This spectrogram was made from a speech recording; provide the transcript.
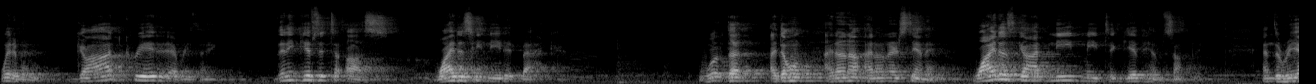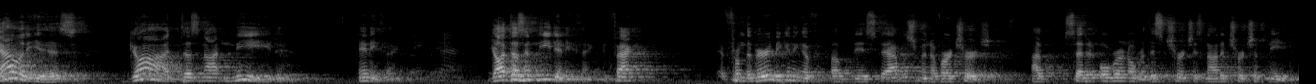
wait a minute. God created everything, then he gives it to us. Why does he need it back? What that I don't I don't know I don't understand that. Why does God need me to give him something? And the reality is God does not need anything. God doesn't need anything. In fact, from the very beginning of, of the establishment of our church, I've said it over and over this church is not a church of need.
